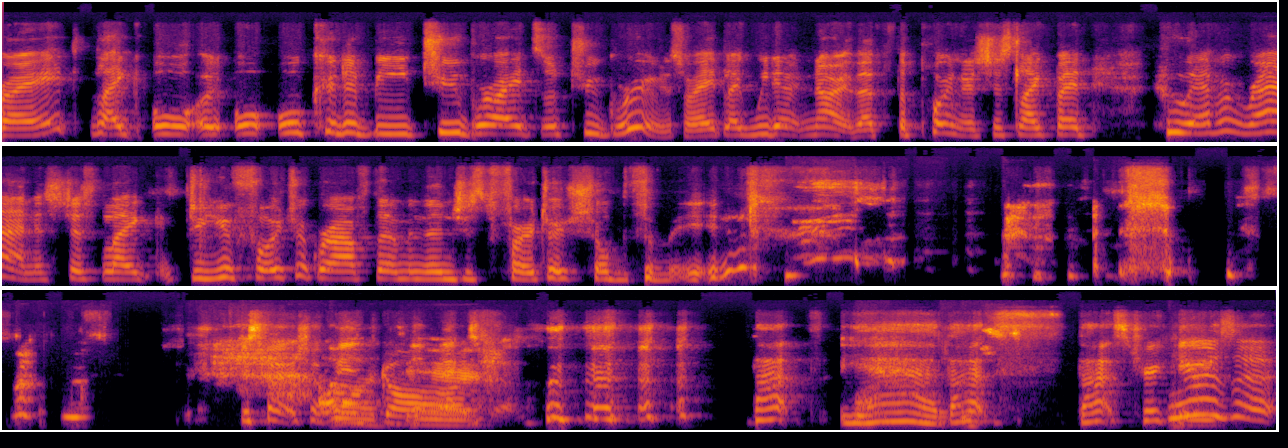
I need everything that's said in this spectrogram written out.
right like or, or or could it be two brides or two grooms right like we don't know that's the point it's just like but whoever ran it's just like do you photograph them and then just photoshop them in Just Photoshop oh, God. that yeah, that's that's tricky. Here is a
